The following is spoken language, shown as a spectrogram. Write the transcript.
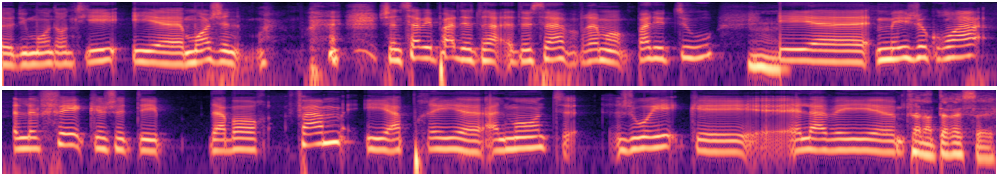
euh, du monde entier. Et euh, moi, je, je ne savais pas de, de, ça, vraiment, pas du tout. Hmm. Et, euh, mais je crois le fait que j'étais d'abord femme et après allemande, jouer qu'elle avait... ça l'intéressait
